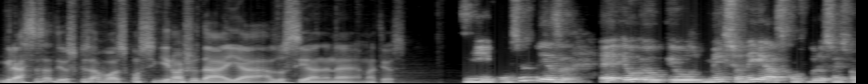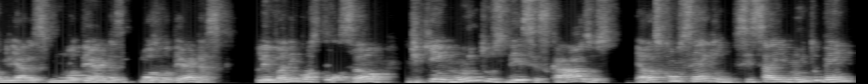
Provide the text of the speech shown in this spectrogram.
graças a Deus que os avós conseguiram ajudar aí a, a Luciana, né, Matheus? Sim, com certeza. É, eu, eu, eu, mencionei as configurações familiares modernas e pós-modernas, levando em consideração de que em muitos desses casos elas conseguem se sair muito bem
